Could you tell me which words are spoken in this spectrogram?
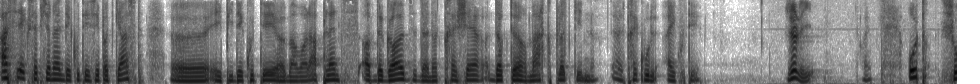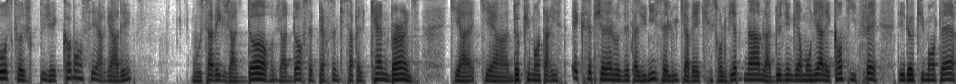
assez exceptionnel d'écouter ces podcasts euh, et puis d'écouter euh, ben voilà Plants of the Gods de notre très cher docteur Mark Plotkin. Euh, très cool à écouter. Joli. Autre chose que j'ai commencé à regarder, vous savez que j'adore, j'adore cette personne qui s'appelle Ken Burns, qui, est un documentariste exceptionnel aux États-Unis. C'est lui qui avait écrit sur le Vietnam, la Deuxième Guerre mondiale. Et quand il fait des documentaires,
